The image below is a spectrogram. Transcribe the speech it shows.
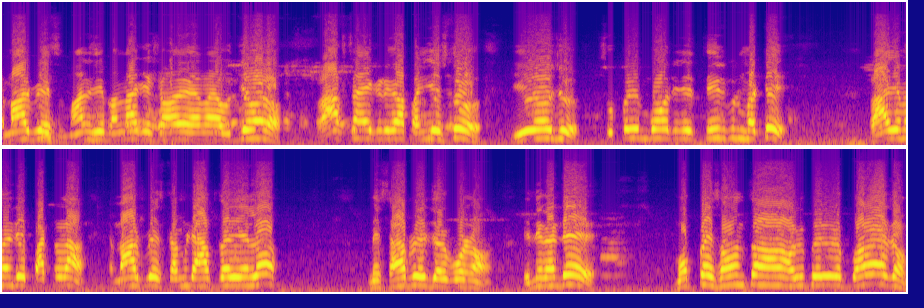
ఎంఆర్పిఎస్ మానసి మన్నాకిష్మ ఉద్యమంలో రాష్ట్ర నాయకుడిగా పనిచేస్తూ ఈరోజు సుప్రీంకోర్టు తీర్పుని బట్టి రాజమండ్రి పట్టణ ఎంఆర్పిఎస్ కమిటీ ఆధ్వర్యంలో మేము సెలబ్రేట్ జరుపుకున్నాం ఎందుకంటే ముప్పై సంవత్సరాల అలుపేరు పోరాటం.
